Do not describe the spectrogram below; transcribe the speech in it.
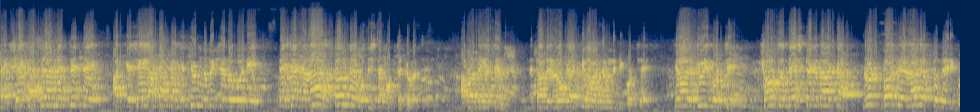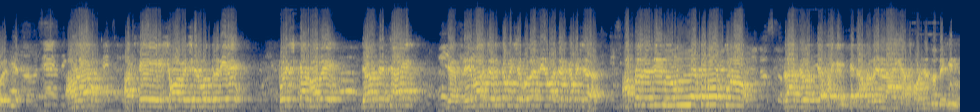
তাই শেখ হাসিনার নেতৃত্বে আজকে সেই আকাঙ্ক্ষাকে চূর্ণ বিচ্ছিন্ন করে দিয়ে দেশে একটা রাজতন্ত্র প্রতিষ্ঠা করতে চলেছে। আপনারা দেখেছেন যে তাদের লোকেরা কীভাবে দুর্নীতি করছে, কীভাবে চুরি করছে সমস্ত দেশটাকে তারা একটা লুটপাটের রাজত্ব তৈরি করে দিয়েছে। আমরা আজকে এই সমাবেশের মধ্য দিয়ে পরিষ্কার ভাবে জানাতে চাই যে নির্বাচন কমিশন, প্রধান নির্বাচন কমিশনার, আপনাদের যদি ন্যূনতম কোন রাজলজ্জা থাকে যেটা আপনাদের নাই, আজ পর্যন্ত দেখিনি।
